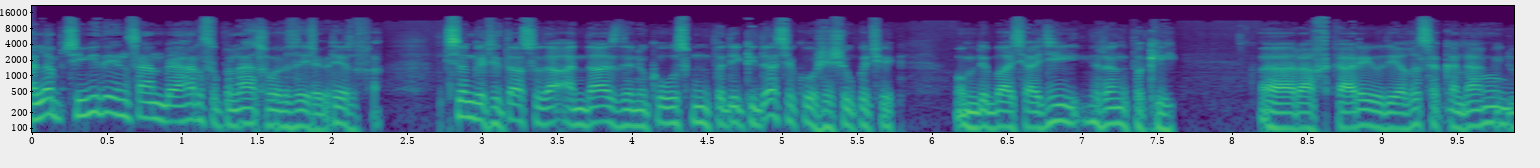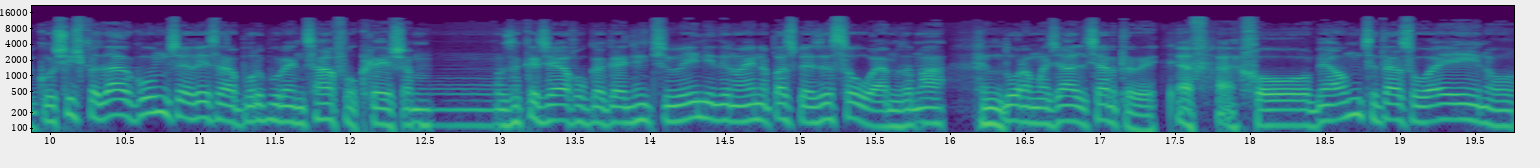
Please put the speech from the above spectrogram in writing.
طلب چې وي د انسان به هر څه پلاس ورځي ډیر ښه څنګه چې تاسو دا انداز دینو کو اوس مو په دې کې داسې کوشش وکړو چې هم د بادشاہجي رنگ پکې راخکاری او دغه څه کلام نو کوشش پدا کوم چې هغه سره پوره پوره انصاف وکړې شم ځکه چې هغه کګانی چې ویلې د نو نه پس پیسې سو وایم زما دوره مجال چرته دی خو بیا هم چې تاسو وایي نو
